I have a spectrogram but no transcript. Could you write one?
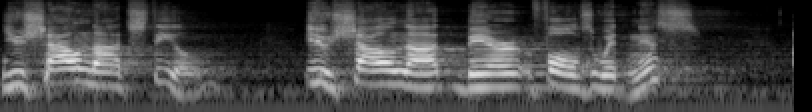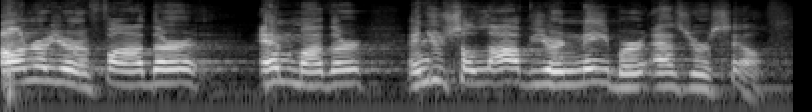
You shall not steal. You shall not bear false witness. Honor your father and mother, and you shall love your neighbor as yourself.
